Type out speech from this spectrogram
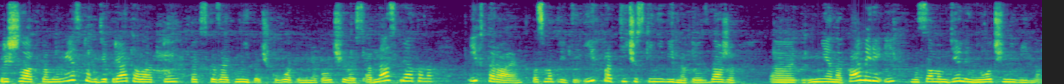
пришла к тому месту, где прятала ту, так сказать, ниточку. Вот у меня получилась одна спрятана и вторая. Посмотрите, их практически не видно. То есть даже э, не на камере их на самом деле не очень видно.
